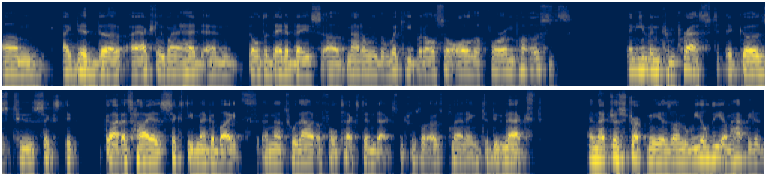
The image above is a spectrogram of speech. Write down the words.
Um, I did the, I actually went ahead and built a database of not only the wiki, but also all of the forum posts. And even compressed, it goes to six, it got as high as 60 megabytes, and that's without a full text index, which was what I was planning to do next. And that just struck me as unwieldy. I'm happy to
